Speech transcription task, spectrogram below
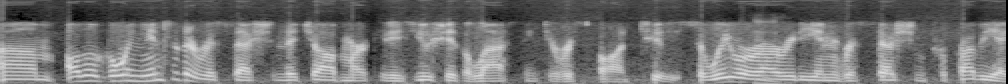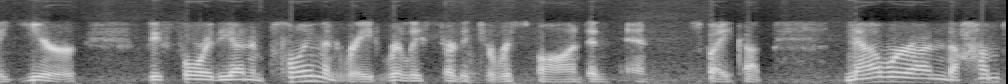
um, although going into the recession, the job market is usually the last thing to respond to. So we were already in recession for probably a year before the unemployment rate really started to respond and, and spike up. Now we're on the hump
